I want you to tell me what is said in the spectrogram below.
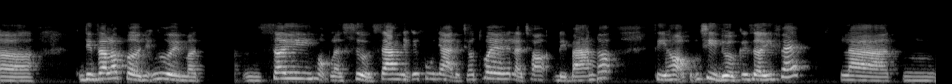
uh, developer những người mà xây hoặc là sửa sang những cái khu nhà để cho thuê hay là cho để bán đó thì họ cũng chỉ được cái giấy phép là um,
